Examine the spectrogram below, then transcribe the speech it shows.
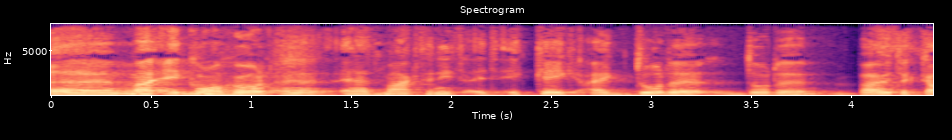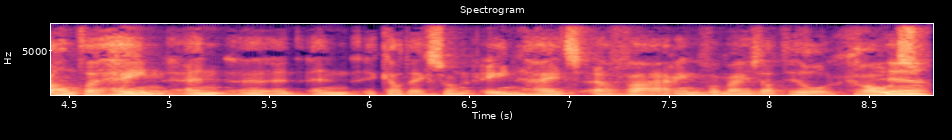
eh. Maar ik kon gewoon, eh, en het maakte niet, ik keek eigenlijk door de, door de buitenkanten heen en, eh, en, en ik had echt zo'n eenheidservaring. Voor mij is dat heel groot. Ja.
